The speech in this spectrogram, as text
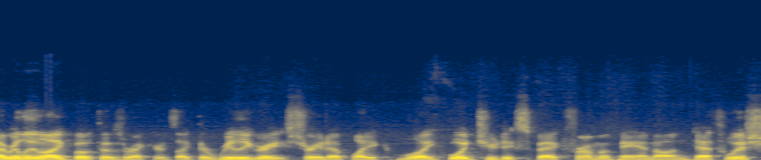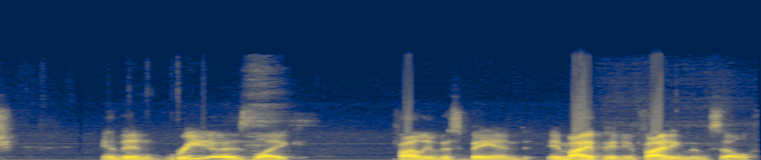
I really like both those records. Like they're really great, straight up, like like what you'd expect from a band on Death Wish. And then Rheia is like finally this band, in my opinion, finding themselves,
